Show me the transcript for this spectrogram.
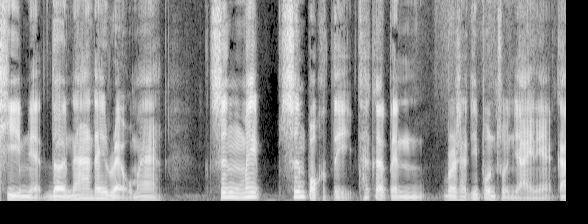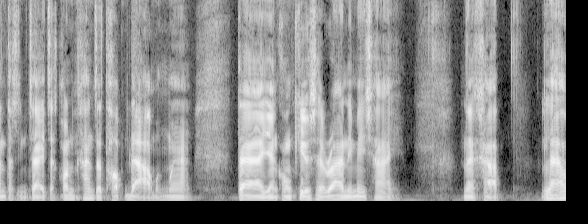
ทีมเนี่ยเดินหน้าได้เร็วมาก ซึ่งไม่ซึ่งปกติถ้าเกิดเป็นบริษัทญี่ปุ่นส่วนใหญ่เนี่ยการตัดสินใจจะค่อนข้างจะ top down มาก ๆ แต่อย่างของเคียวเซรานี่ไม่ใช่นะครับ แล้ว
